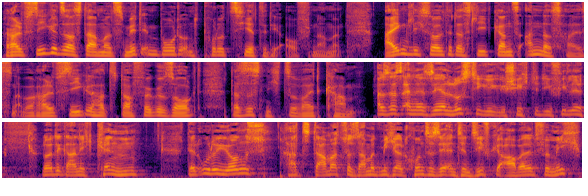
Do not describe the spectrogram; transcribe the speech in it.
Ralf Siegel saß damals mit im Boot und produzierte die Aufnahme. Eigentlich sollte das Lied ganz anders heißen, aber Ralf Siegel hat dafür gesorgt, dass es nicht so weit kam. Also das ist eine sehr lustige Geschichte, die viele Leute gar nicht kennen. Denn Udo Jürgens hat damals zusammen mit Michael Kunze sehr intensiv gearbeitet für mich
